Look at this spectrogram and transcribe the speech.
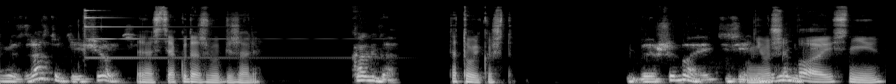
вы. Здравствуйте еще раз. Здрасте, а куда же вы бежали? Когда? Да только что. Вы ошибаетесь. я Не буду- ошибаюсь, не.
